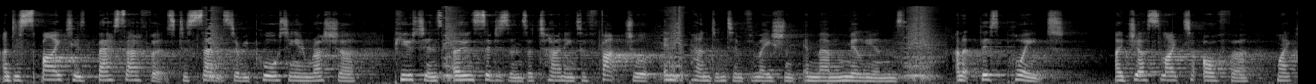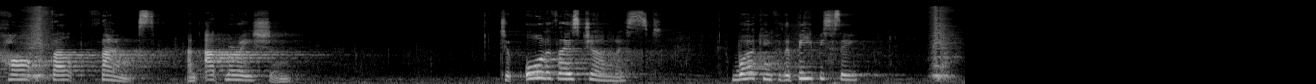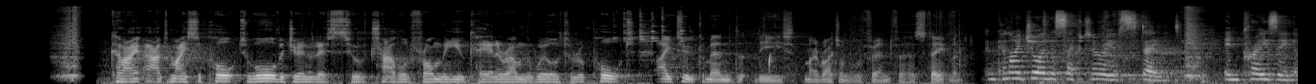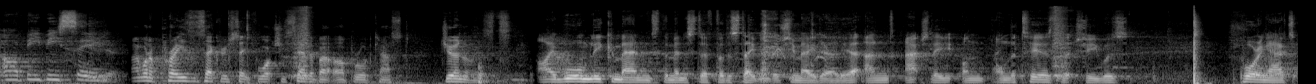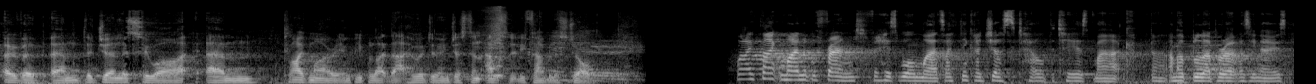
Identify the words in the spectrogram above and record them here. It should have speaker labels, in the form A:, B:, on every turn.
A: And despite his best efforts to censor reporting in Russia, Putin's own citizens are turning to factual, independent information in their millions. And at this point, I'd just like to offer my heartfelt thanks and admiration to all of those journalists working for the BBC,
B: Can I add my support to all the journalists who have travelled from the UK and around the world to report?
C: I too commend the, my right honourable friend for her statement.
D: And can I join the Secretary of State in praising our BBC?
E: I want to praise the Secretary of State for what she said about our broadcast journalists.
F: I warmly commend the Minister for the statement that she made earlier and actually on, on the tears that she was pouring out over um, the journalists who are um, Clive Myrie and people like that who are doing just an absolutely fabulous job.
A: Well, I thank my noble friend for his warm words. I think I just held the tears back. Uh, I'm a blubberer, as he knows.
